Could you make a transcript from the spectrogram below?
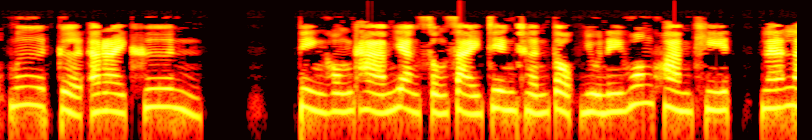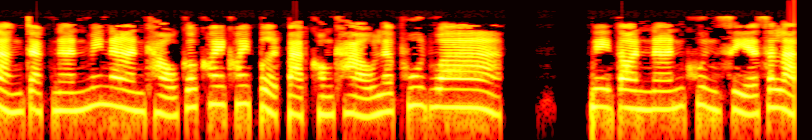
กมืดเกิดอะไรขึ้นปิ่งหงถามอย่างสงสัยเจียงเฉินตกอยู่ในห้วงความคิด และหลังจากนั้นไม่นานเขาก็ค่อยๆเปิดปากของเขาและพูดว่า ในตอนนั้นคุณเสียสละ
